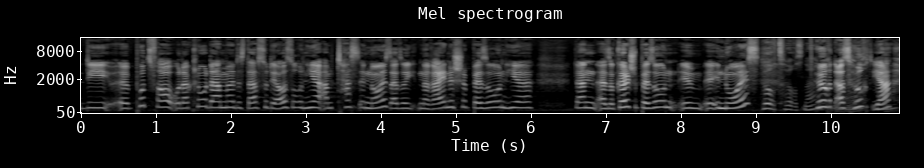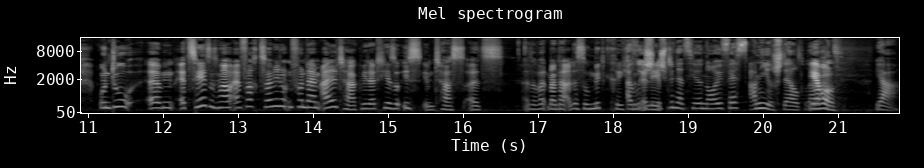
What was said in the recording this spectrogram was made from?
die äh, Putzfrau oder Klodame. Das darfst du dir aussuchen hier am Tass in Neuss, also eine rheinische Person hier dann, also kölsche Person im, äh, in Neuss. Hürt, hürt, ne? Hürth aus Hürth, ja. Und du ähm, erzählst uns mal einfach zwei Minuten von deinem Alltag, wie das hier so ist im TAS, als, also was man da alles so mitkriegt Also und ich, erlebt. ich bin jetzt hier neu fest angestellt, oder? Jawohl. was? Ja.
